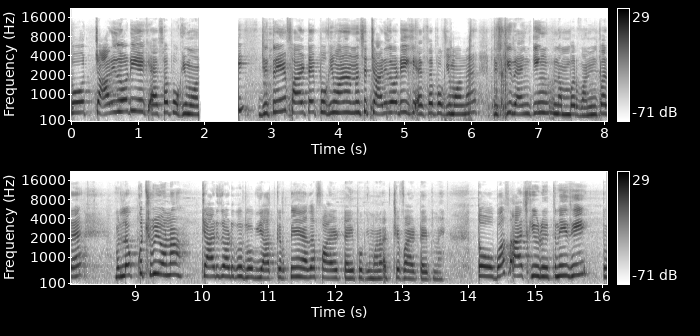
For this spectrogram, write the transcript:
तो चारिजट ही एक ऐसा पोकेमोन जितने फायर टाइप पोकेमोन है, उनमें से चारिजोडी एक ऐसा पोकेमोन है, जिसकी रैंकिंग नंबर वन पर है। मतलब कुछ भी हो ना चार को लोग याद करते हैं as a fire type Pokemon अच्छे फायर टाइप में। तो बस आज की वीडियो इतनी थी। तो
